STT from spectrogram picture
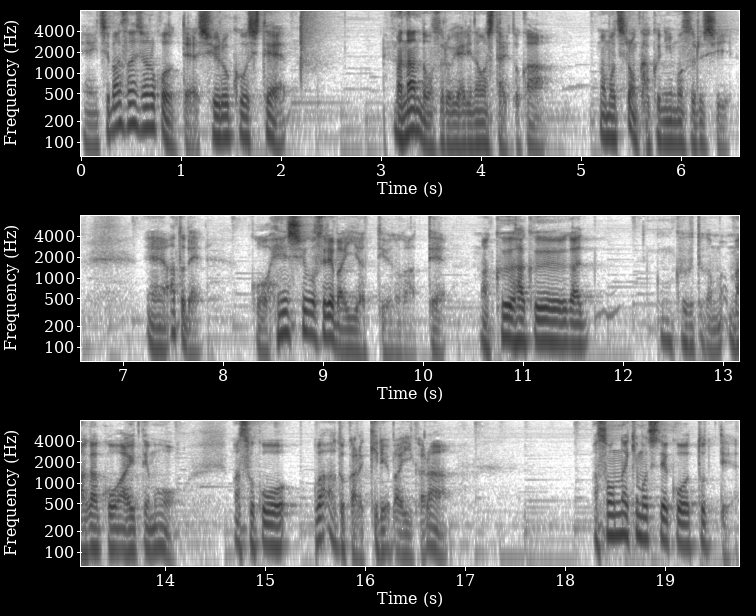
え一番最初の頃って収録をして、まあ、何度もそれをやり直したりとか、まあ、もちろん確認もするし、えー、後でこう編集をすればいいやっていうのがあって、まあ、空白が空白とか間がこう空いても、まあ、そこは後から切ればいいから、あ、そんな気持ちでこう撮って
